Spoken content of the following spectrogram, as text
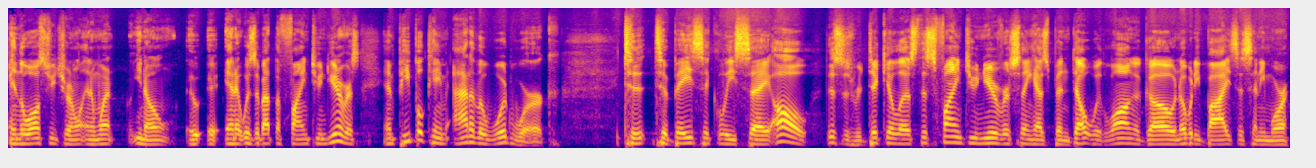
in the Wall Street Journal and went, you know, and it was about the fine tuned universe. And people came out of the woodwork to, to basically say, oh, this is ridiculous. This fine tuned universe thing has been dealt with long ago. Nobody buys this anymore.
